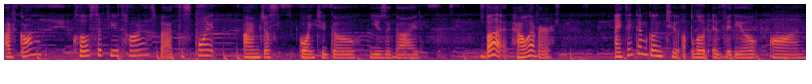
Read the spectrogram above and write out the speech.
I've gone close a few times, but at this point, I'm just going to go use a guide. But, however, I think I'm going to upload a video on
